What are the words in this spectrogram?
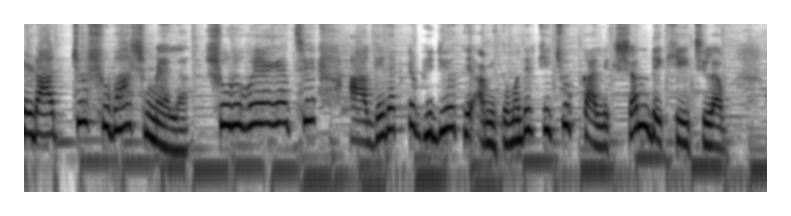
রাজ্য সুভাষ মেলা। শুরু হয়ে গেছে। আগের একটা ভিডিওতে আমি তোমাদের কিছু কালেকশন দেখিয়েছিলাম।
